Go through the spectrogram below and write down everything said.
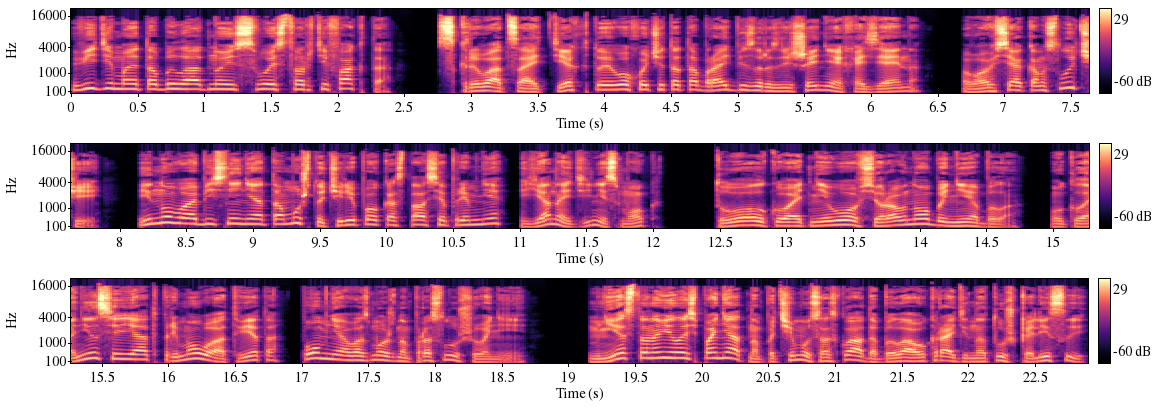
Видимо, это было одно из свойств артефакта – Скрываться от тех, кто его хочет отобрать без разрешения хозяина. Во всяком случае, иного объяснения тому, что черепок остался при мне, я найти не смог. Толку от него все равно бы не было. Уклонился я от прямого ответа, помня о возможном прослушивании. Мне становилось понятно, почему со склада была украдена тушка лисы.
